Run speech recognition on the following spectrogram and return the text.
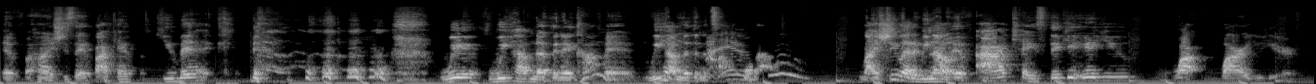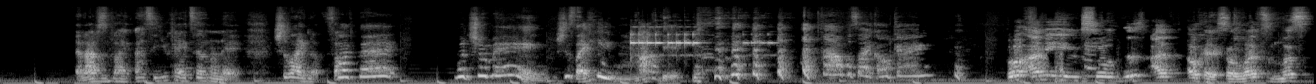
if honey, she said if I can't fuck you back, we we have nothing in common. We have nothing to talk about. Like she let it be known if I can't stick it in you, why why are you here? And I was like, I see you can't tell them that. She's like, no, fuck that. What you mean? She's like, he my dick. I was like, okay. But Well, I mean, so this, I, okay, so let's let's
